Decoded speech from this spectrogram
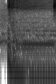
Bye.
